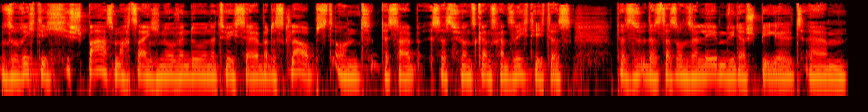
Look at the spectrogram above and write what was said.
so richtig Spaß macht es eigentlich nur, wenn du natürlich selber das glaubst. Und deshalb ist das für uns ganz, ganz wichtig, dass, dass, dass das unser Leben widerspiegelt, ähm,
